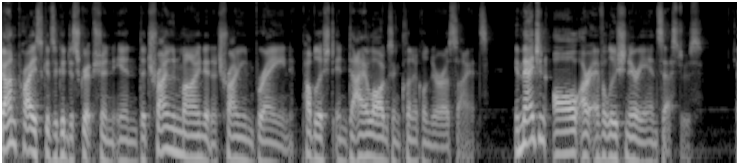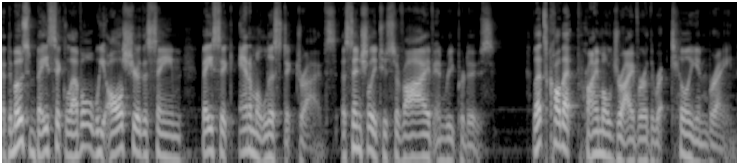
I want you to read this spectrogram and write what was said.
John Price gives a good description in The Triune Mind and a Triune Brain, published in Dialogues in Clinical Neuroscience. Imagine all our evolutionary ancestors. At the most basic level, we all share the same basic animalistic drives, essentially to survive and reproduce. Let's call that primal driver the reptilian brain.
